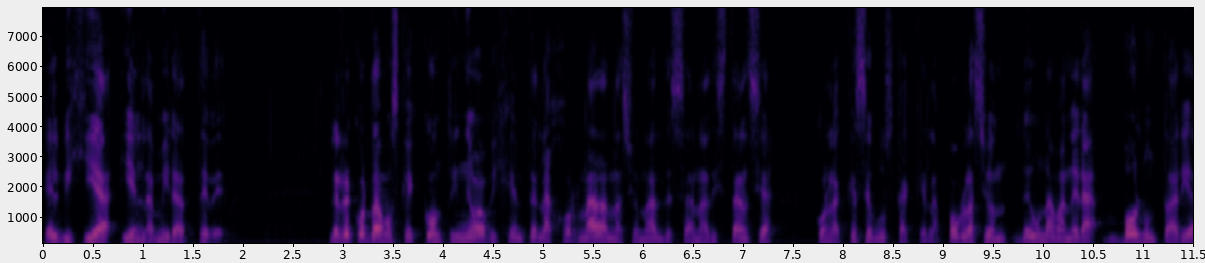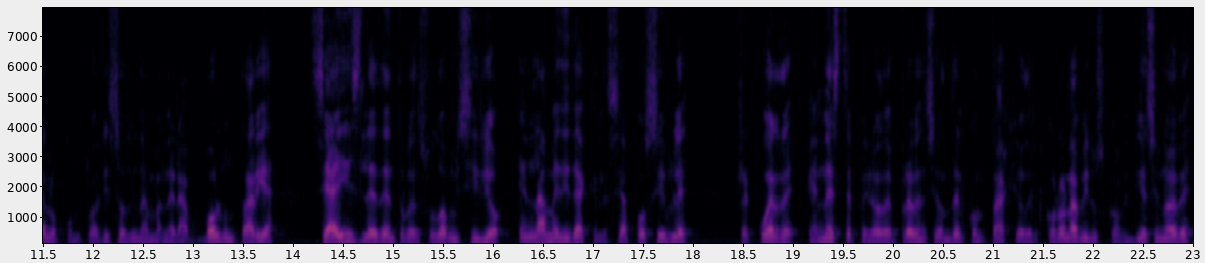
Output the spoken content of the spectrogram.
El Vigía y en La Mira TV. Les recordamos que continúa vigente la Jornada Nacional de Sana Distancia, con la que se busca que la población de una manera voluntaria, lo puntualizo de una manera voluntaria, se aísle dentro de su domicilio en la medida que le sea posible Recuerde, en este periodo de prevención del contagio del coronavirus COVID-19,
